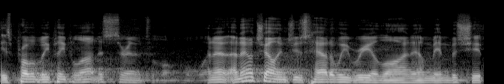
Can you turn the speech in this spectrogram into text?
is probably people aren't necessarily into the long haul. And our, and our challenge is how do we realign our membership?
